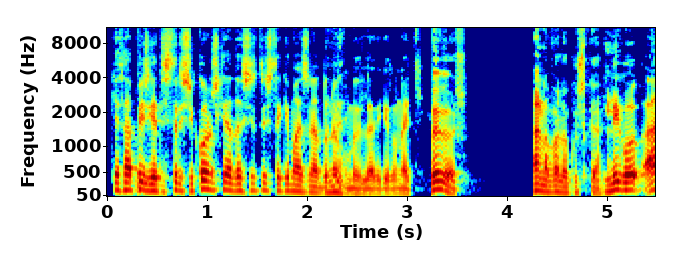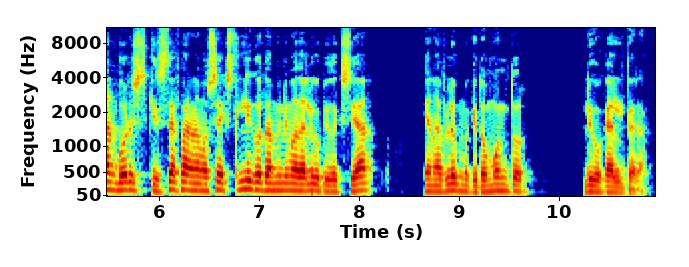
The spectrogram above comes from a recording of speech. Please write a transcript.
και θα πεις για τις τρεις εικόνες και θα τα συζητήσετε και μαζί να τον Ναι. έχουμε δηλαδή και τον Άκη. Βεβαίως. Αν να βάλω ακουστικά. Λίγο, αν μπορείς, κύριε Στέφανα, να μας έχεις λίγο τα μηνύματα λίγο πιο δεξιά για να βλέπουμε και το monitor λίγο καλύτερα.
